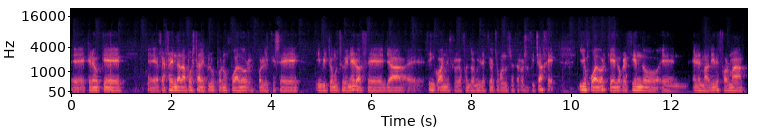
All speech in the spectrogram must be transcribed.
Eh, creo que eh, refrenda la apuesta del club por un jugador por el que se invirtió mucho dinero hace ya eh, cinco años, creo que fue en 2018 cuando se cerró su fichaje, y un jugador que ha ido creciendo en, en el Madrid de forma,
